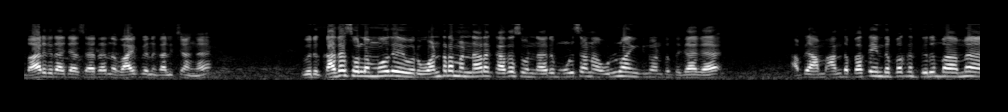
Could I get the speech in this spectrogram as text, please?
பாரதி ராஜா சார் அந்த வாய்ப்பு எனக்கு அளித்தாங்க இவர் கதை சொல்லும் போது ஒரு ஒன்றரை மணி நேரம் கதை சொன்னார். முழுசாக நான் உள்வாங்கிக்கணுன்றதுக்காக. அப்படி அம்- அந்த பக்கம் இந்த பக்கம் திரும்பாமல்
